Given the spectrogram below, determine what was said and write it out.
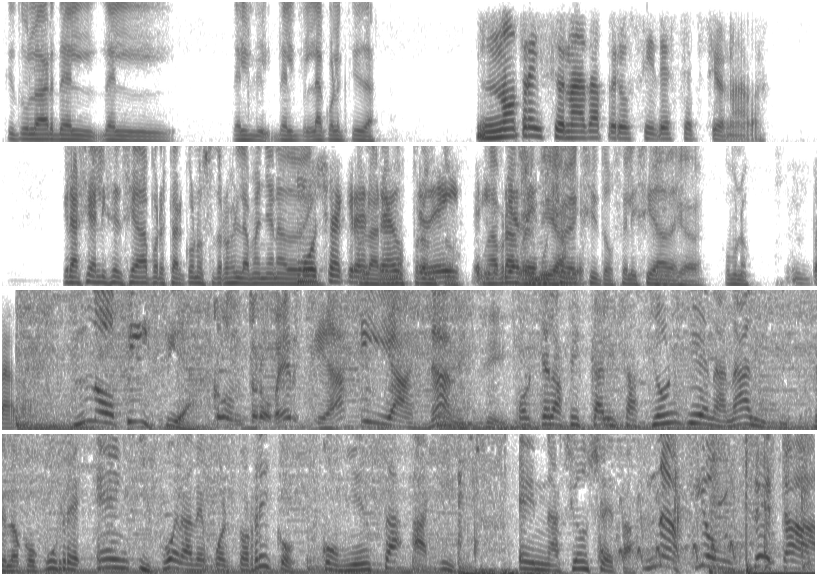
titular del, del, del- de la colectividad? No traicionada, pero sí decepcionada. Gracias, licenciada, por estar con nosotros en la mañana de hoy. Muchas gracias Hablaremos pronto. Un abrazo y mucho éxito. Felicidades. Felicidades. ¿Cómo no? Bye, bye. Noticias, controversias y análisis. Porque la fiscalización y el análisis de lo que ocurre en y fuera de Puerto Rico comienza aquí, en Nación Z. Nación Z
